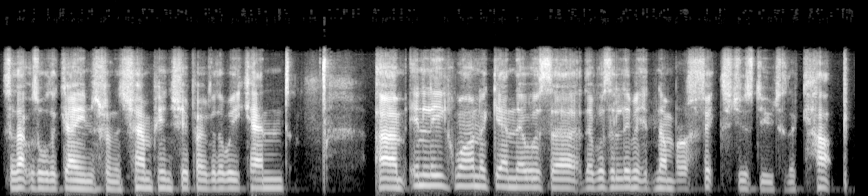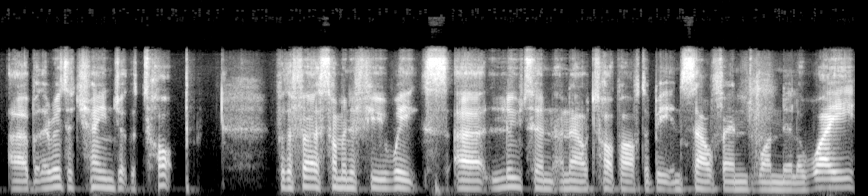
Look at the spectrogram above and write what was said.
So that was all the games from the Championship over the weekend. Um, in League One, again, there was a there was a limited number of fixtures due to the cup, uh, but there is a change at the top. For the first time in a few weeks, uh, Luton are now top after beating Southend one 0 away.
